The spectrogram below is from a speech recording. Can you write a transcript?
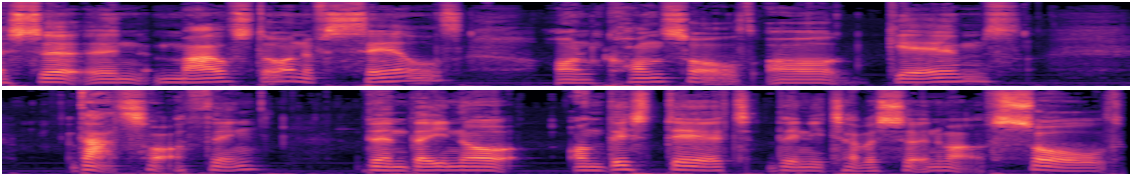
a certain milestone of sales on consoles or games, that sort of thing, then they know on this date they need to have a certain amount of sold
